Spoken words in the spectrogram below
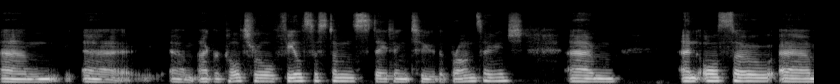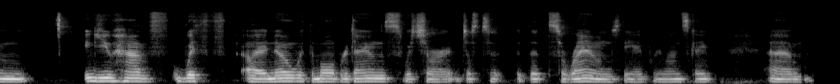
um, uh, um, agricultural field systems dating to the Bronze Age, um, and also um, you have with I know with the Marlborough Downs, which are just that surround the Avebury landscape. Um,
